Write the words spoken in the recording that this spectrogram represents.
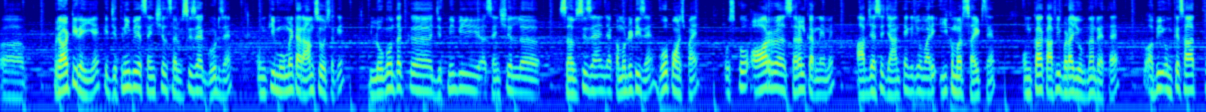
प्रायोरिटी रही है कि जितनी भी असेंशियल सर्विसेज़ है गुड्स हैं, उनकी मूवमेंट आराम से हो सके। लोगों तक जितनी भी असेंशियल सर्विसेज़ हैं या कमोडिटीज़ हैं, वो पहुँच पाएँ। उसको और सरल करने में, आप जैसे जानते हैं कि जो हमारी ई कॉमर्स साइट्स हैं, उनका काफ़ी बड़ा योगदान रहता है। तो अभी उनके साथ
